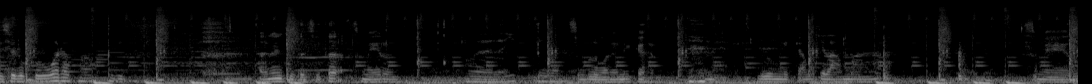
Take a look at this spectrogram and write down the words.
Disuruh keluar apa apa gitu. Aneh cita-cita Semeru. Wah itu bang sebelum ada nikah. Belum nikah masih lama. Semeru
